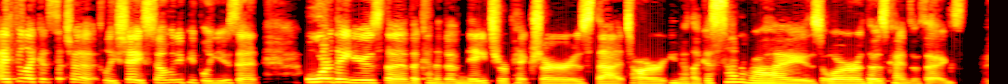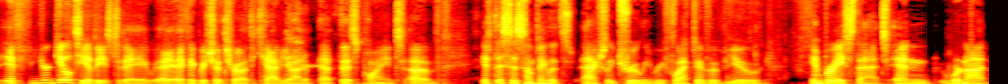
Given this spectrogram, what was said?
i feel like it's such a cliche so many people use it or they use the the kind of the nature pictures that are you know like a sunrise or those kinds of things. If you're guilty of these today I, think we should throw out the caveat at- at this point of if this is something that's actually truly reflective of you embrace that. And we're not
